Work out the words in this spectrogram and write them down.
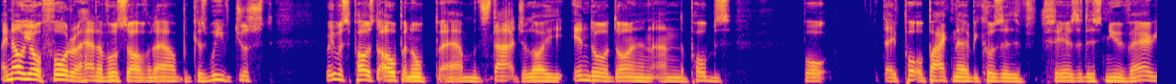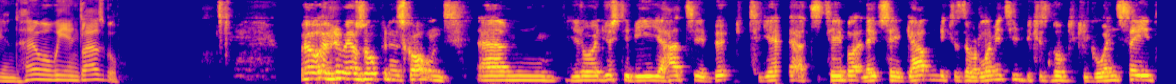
I know you're further ahead of us over there because we've just we were supposed to open up um, the start of July indoor dining and the pubs, but they put it back now because of fears of this new variant. How are we in Glasgow? Well, everywhere's open in Scotland. Um, you know, it used to be you had to book to get a table at an outside garden because they were limited because nobody could go inside.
